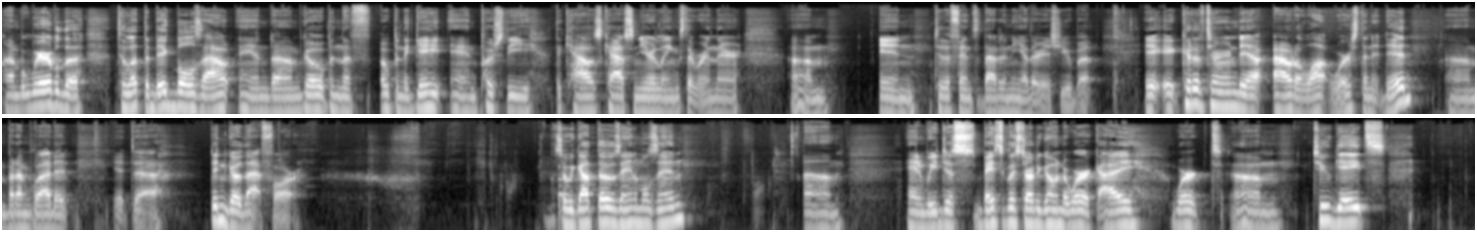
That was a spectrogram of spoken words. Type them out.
Um, but we were able to to let the big bulls out and um, go open the open the gate and push the the cows, calves, and yearlings that were in there um, in to the fence without any other issue. But it, it could have turned out a lot worse than it did. Um, but I'm glad it it uh, didn't go that far. So we got those animals in. Um, and we just basically started going to work. I worked um, two gates.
